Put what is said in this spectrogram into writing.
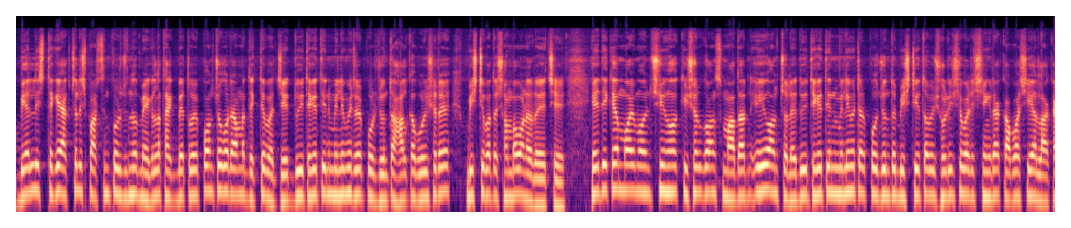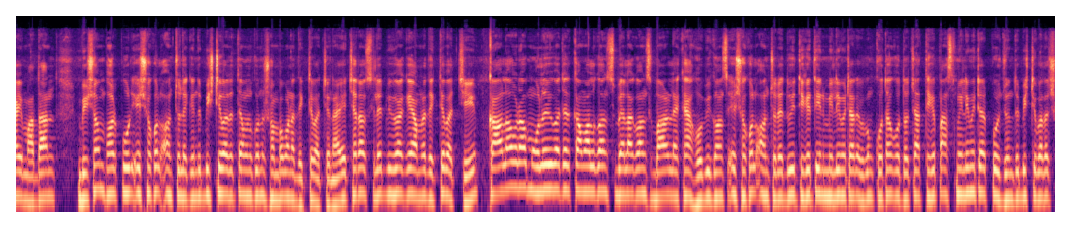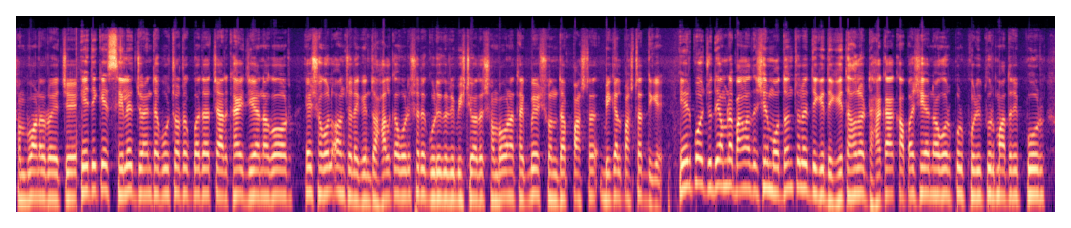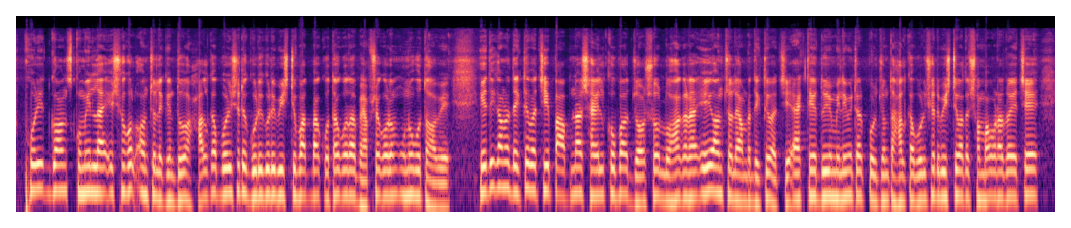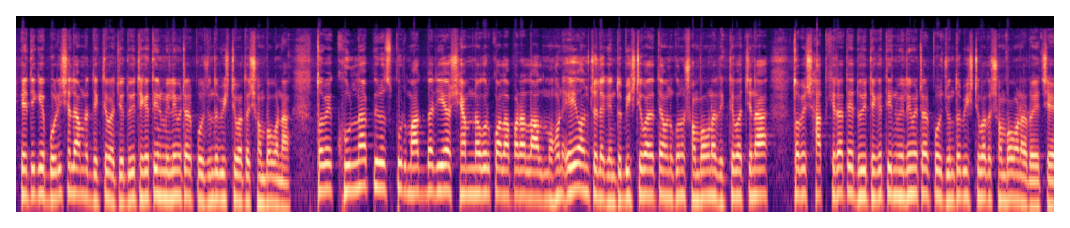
বিয়াল্লিশ থেকে একচল্লিশ পার্সেন্ট পর্যন্ত মেঘলা থাকবে। তবে পঞ্চগড়ে আমরা দেখতে পাচ্ছি দুই থেকে তিন মিলিমিটার পর্যন্ত হালকা পরিসরে বৃষ্টিপাতের সম্ভাবনা রয়েছে। এদিকে ময়মনসিংহ, কিশোরগঞ্জ, মাদান এই অঞ্চলে দুই থেকে তিন মিলিমিটার পর্যন্ত বৃষ্টি। তবে সরিষাবাড়ি, সিংড়া, কাপাসিয়া, লাখাই, মাদান বিষম, ভরপুর এই সকল অঞ্চলে কিন্তু বৃষ্টিপাতের তেমন কোনো সম্ভাবনা দেখতে পাচ্ছি না। এছাড়াও সিলেট বিভাগে আমরা দেখতে পাচ্ছি কালাউড়া, মৌলভীবাজার, কামালগঞ্জ, বেলাগঞ্জ, বারলেখা, হবিগঞ্জ এই সকল অঞ্চলে দুই থেকে তিন মিলিমিটার এবং কোথাও কোথাও চার থেকে পাঁচ মিলিমিটার পর্যন্ত বৃষ্টিপাতের সম্ভাবনা রয়েছে। এদিকে সিলেট, জয়ন্তাপুর, চটকবাজার, চারখাই, জিয়ানগর এই সকল অঞ্চলে কিন্তু হালকা পরিসরে গুড়ি গুড়ি বৃষ্টিপাতের সম্ভাবনা থাকবে সন্ধ্যা পাঁচটা, বিকাল পাঁচটার দিকে। এরপর যদি আমরা বাংলাদেশের মধ্যাঞ্চলের দিকে দেখি, তাহলে ঢাকা, কাপাসিয়া, নগরপুর, ফরিদপুর, মাদারীপুর, ফরিদগঞ্জ, কুমিল্লা এই সকল অঞ্চলে কিন্তু হালকা পরিসরে গুড়ি গুড়ি বৃষ্টিপাত বা কোথাও কোথাও ব্যবসা গরম অনুভূত হবে। এদিকে আমরা দেখতে পাচ্ছি পাবনা সাইলকোপা যশোর, লোহাগাড়া এই অঞ্চলে আমরা দেখতে পাচ্ছি এক থেকে দুই মিলিমিটার পর্যন্ত হালকা পরিসরে বৃষ্টিপাতের সম্ভাবনা রয়েছে। এদিকে বরিশালে আমরা দেখতে পাচ্ছি দুই থেকে তিন মিলিমিটার পর্যন্ত বৃষ্টিপাতের সম্ভাবনা। তবে খুলনা, পিরোজপুর, মাতবাড়িয়া, শ্যামনগর, কলাপাড়া, লালমোহন এই অঞ্চলে কিন্তু বৃষ্টিপাতের তেমন কোনো সম্ভাবনা দেখতে পাচ্ছি না। তবে সাতক্ষীরাতে দুই থেকে তিন মিলিমিটার পর্যন্ত বৃষ্টিপাতের সম্ভাবনা রয়েছে।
